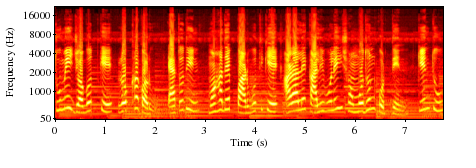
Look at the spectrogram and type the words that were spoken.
তুমি জগৎকে রক্ষা করো। এতদিন মহাদেব পার্বতীকে আড়ালে কালী বলেই সম্বোধন করতেন। কিন্তু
